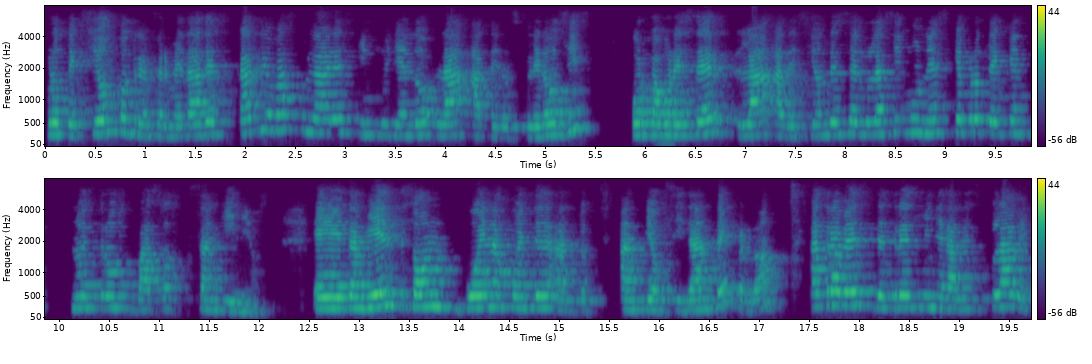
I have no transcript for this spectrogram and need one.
protección contra enfermedades cardiovasculares, incluyendo la aterosclerosis, por favorecer la adhesión de células inmunes que protegen nuestros vasos sanguíneos. Eh, también son buena fuente antioxidante, perdón, a través de tres minerales clave,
